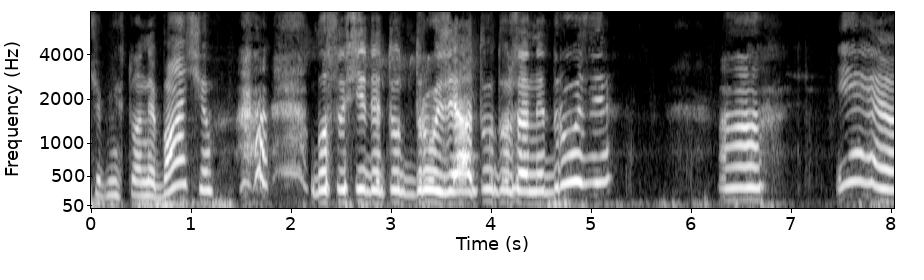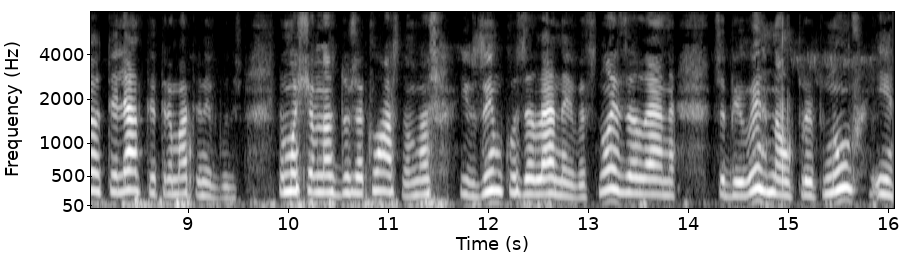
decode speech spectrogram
щоб ніхто не бачив. Бо сусіди тут друзі, а тут уже не друзі. І телят ти тримати не будеш. Тому що в нас дуже класно. В нас і взимку зелене, і весною зелене. Собі вигнав, припнув і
